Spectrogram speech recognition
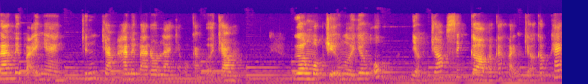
37.923 đô la cho một cặp vợ chồng. Gần 1 triệu người dân Úc nhận job seeker và các khoản trợ cấp khác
